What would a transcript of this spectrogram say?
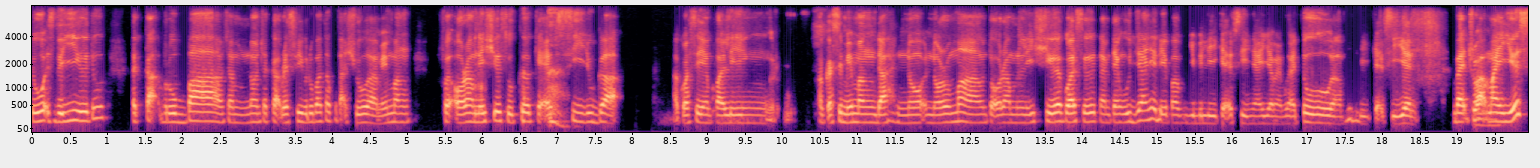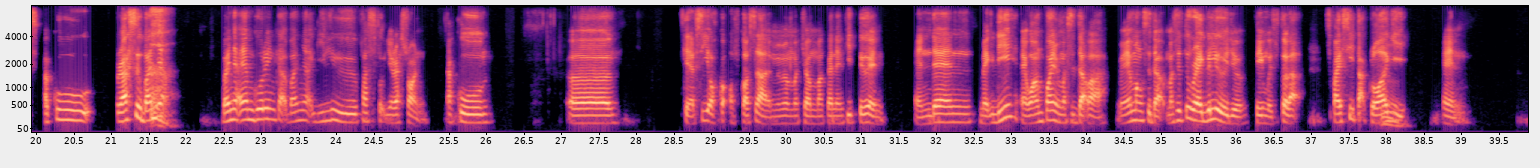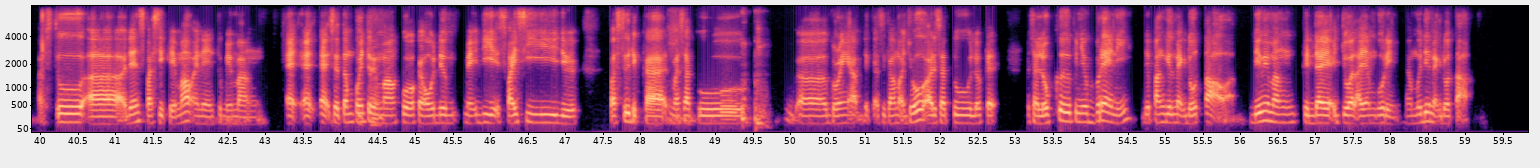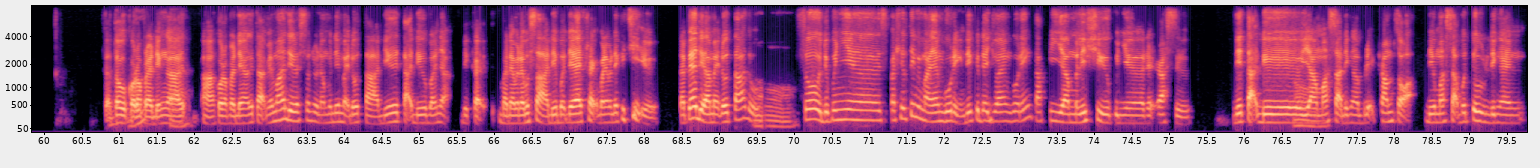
towards the year tu tekak berubah. Macam non cakap resipi berubah tu aku tak sure lah. Memang for orang Malaysia suka KFC juga. Aku rasa yang paling aku rasa memang dah no, normal untuk orang Malaysia aku rasa time-time hujan je dia pergi beli KFC nya ayam yang beratur orang pergi beli KFC kan but throughout Hmm. my years aku rasa banyak banyak ayam goreng kat banyak gila fast food punya restaurant aku uh, KFC of, of course lah. Memang macam makanan kita kan. And then McD at one point memang sedap lah. Memang sedap. Masa tu regular je. Famous betul tak? Spicy tak keluar Hmm. lagi. And Lepas tu uh, then spicy came out. And then tu memang at, at, at certain point tu Okay. memang aku akan order McD spicy je. Lepas tu dekat masa aku uh, growing up dekat Segamat Johor ada satu local macam local punya brand ni dia panggil McDota. Dia memang kedai jual ayam goreng. Nama dia McDota. Tak tahu korang pernah dengar ah korang pernah dengar ke tak? Memang ada restoran tu nama dia McDota. Dia tak ada banyak dekat badan-badan besar. Dia dia attract badan-badan kecil je. Tapi ada lah McDota tu. Oh. So dia punya specialty memang ayam goreng. Dia kedai jual ayam goreng tapi yang Malaysia punya rasa. Dia tak ada Oh. yang masak dengan breadcrumbs tau. Dia masak betul dengan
